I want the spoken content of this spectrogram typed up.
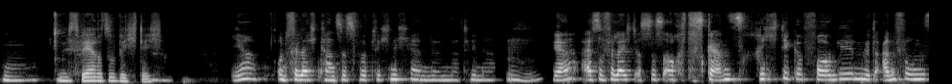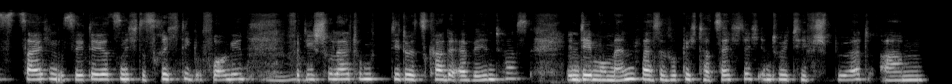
Hm. Und es wäre so wichtig. Hm. Ja, und vielleicht kannst du es wirklich nicht handeln, Martina. Mhm. Ja, also vielleicht ist das auch das ganz richtige Vorgehen mit Anführungszeichen. Das seht ihr jetzt nicht, das richtige Vorgehen mhm. für die Schulleitung, die du jetzt gerade erwähnt hast. In dem Moment, weil sie wirklich tatsächlich intuitiv spürt, ähm,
